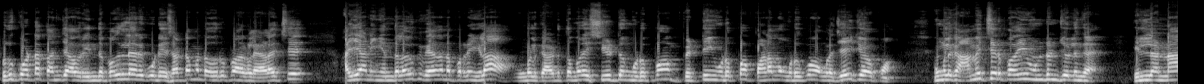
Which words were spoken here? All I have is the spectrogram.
புதுக்கோட்டை தஞ்சாவூர் இந்த பகுதியில் இருக்கக்கூடிய சட்டமன்ற உறுப்பினர்களை அழைச்சி ஐயா நீங்கள் இந்த அளவுக்கு வேதனைப்படுறீங்களா? உங்களுக்கு அடுத்த முறை சீட்டும் கொடுப்போம் பெட்டியும் கொடுப்போம் பணமும் கொடுப்போம் உங்களை ஜெயிக்க வைப்போம். உங்களுக்கு அமைச்சர் பதவியும் உண்டுன்னு சொல்லுங்கள் இல்லைன்னா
